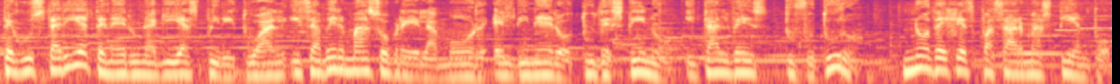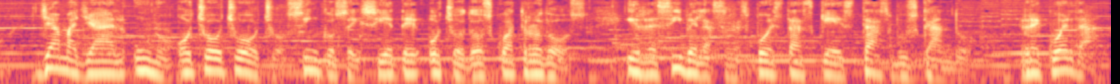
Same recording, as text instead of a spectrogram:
¿Te gustaría tener una guía espiritual y saber más sobre el amor, el dinero, tu destino y tal vez tu futuro? No dejes pasar más tiempo. Llama ya al 1-888-567-8242 y recibe las respuestas que estás buscando. Recuerda,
